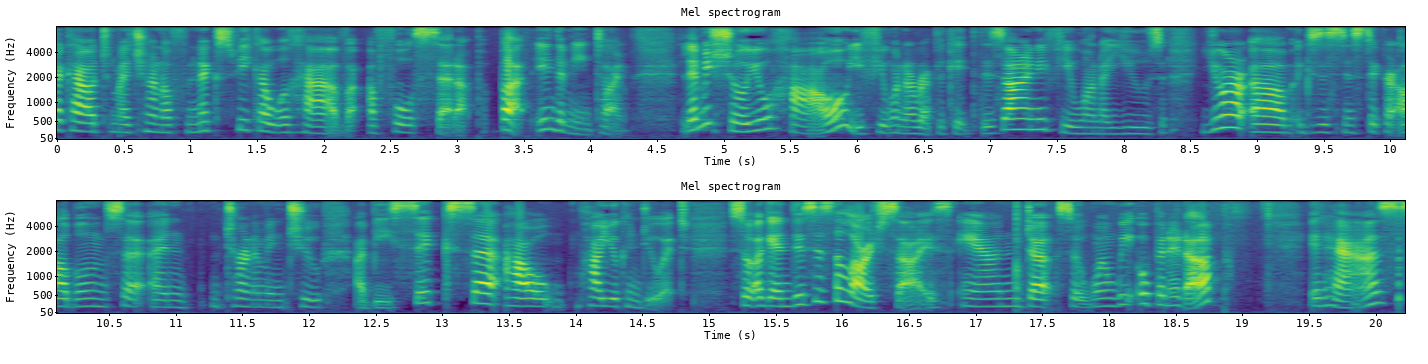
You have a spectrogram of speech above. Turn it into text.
check out my channel for next week. I will have a full setup. But in the meantime, let me show you how, if you want to replicate the design, if you want to use your um, existing sticker albums uh, and turn them into a B6, uh, how, how you can do it. So again, this is the large size and uh, so when we open it up it has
